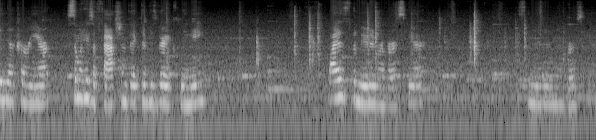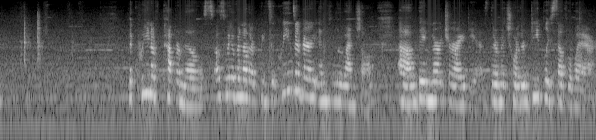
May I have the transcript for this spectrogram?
in your career. Someone who's a fashion victim, who's very clingy. Why is the moon in reverse here? The moon in reverse here. The Queen of Peppermills. Oh, so we have another queen. So queens are very influential. Um, they nurture ideas. They're mature. They're deeply self-aware.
